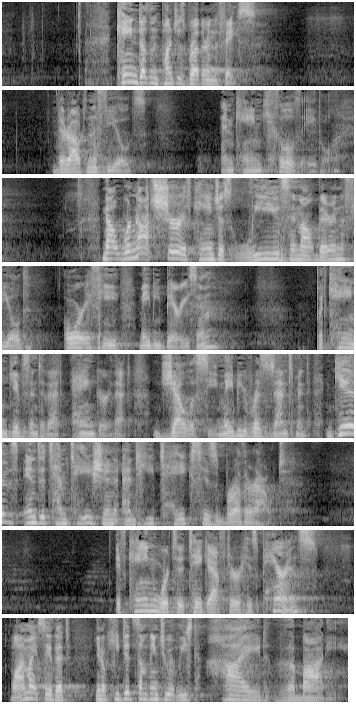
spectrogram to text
Cain doesn't punch his brother in the face. They're out in the fields, and Cain kills Abel. Now, we're not sure if Cain just leaves him out there in the field or if he maybe buries him. But Cain gives into that anger, that jealousy, maybe resentment, gives into temptation, and he takes his brother out. If Cain were to take after his parents, well, I might say that, you know, he did something to at least hide the body.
